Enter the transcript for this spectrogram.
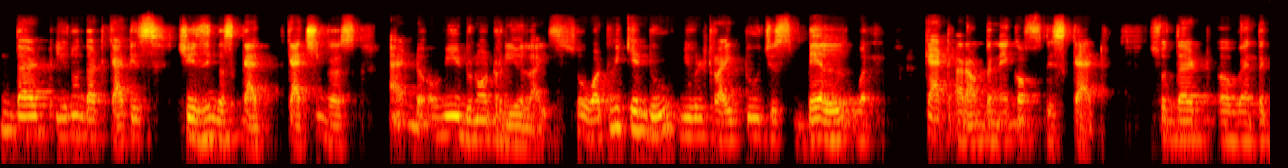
that you know that cat is chasing us cat catching us and we do not realize so what we can do we will try to just bell one cat around the neck of this cat so that uh, when the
